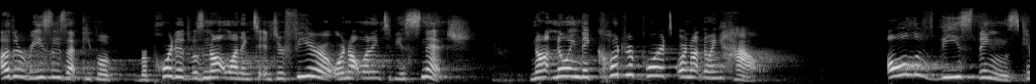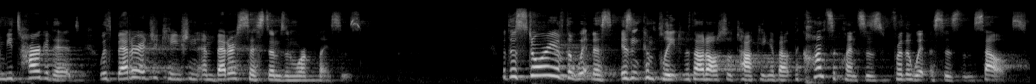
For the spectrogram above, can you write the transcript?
Other reasons that people reported was not wanting to interfere or not wanting to be a snitch, not knowing they could report or not knowing how. All of these things can be targeted with better education and better systems and workplaces. But the story of the witness isn't complete without also talking about the consequences for the witnesses themselves.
